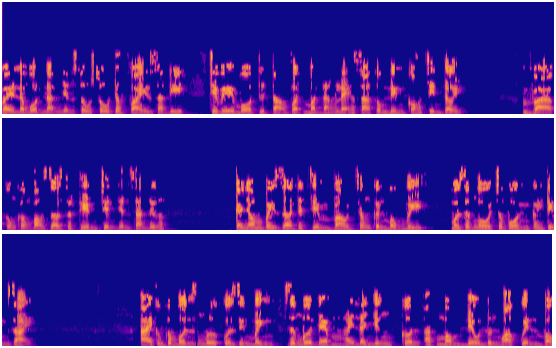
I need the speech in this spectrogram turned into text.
vậy là một nạn nhân xấu số đã phải ra đi, chỉ vì một thứ tạo vật mà đáng lẽ ra không nên có trên đời, và cũng không bao giờ xuất hiện trên nhân gian nữa. Cả nhóm bây giờ đã chìm vào trong cơn mộng mị, một giấc ngủ trong buồn cái đêm dài. Ai cũng có một giấc mơ của riêng mình, giấc mơ đẹp hay là những cơn ác mộng đều luôn hòa quyện vào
